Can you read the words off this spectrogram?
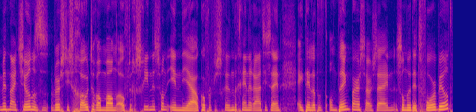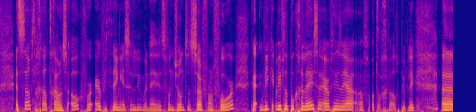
Midnight Children, is Rusty's grote roman over de geschiedenis van India, ook over verschillende generaties heen. Ik denk dat het ondenkbaar zou zijn zonder dit voorbeeld. Hetzelfde geldt trouwens ook voor Everything is Illuminated van Jonathan Safran Foer. Kijk, wie, heeft dat boek gelezen? Everything is, ja, wat een geweldig publiek. Eh,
